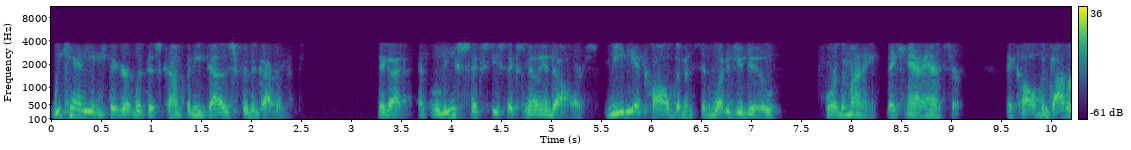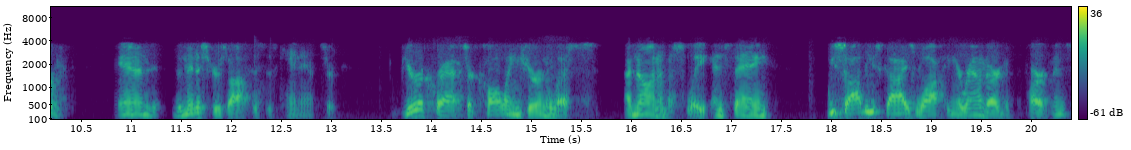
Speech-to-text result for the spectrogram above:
we can't even figure out what this company does for the government. They got at least $66 million. Media called them and said, What did you do for the money? They can't answer. They called the government, and the minister's offices can't answer. Bureaucrats are calling journalists anonymously and saying, We saw these guys walking around our departments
